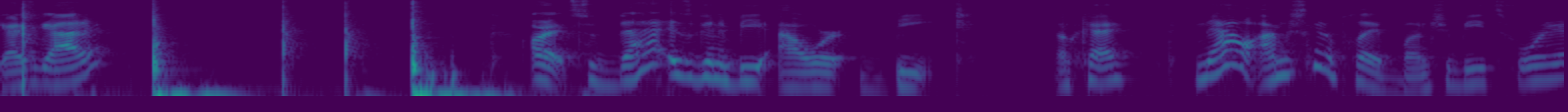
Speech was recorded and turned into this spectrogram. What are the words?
You guys got it? All right, so that is going to be our beat. Okay? Now I'm just going to play a bunch of beats for you,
